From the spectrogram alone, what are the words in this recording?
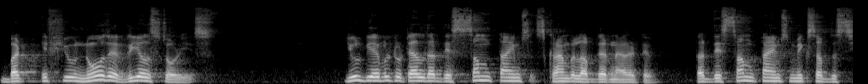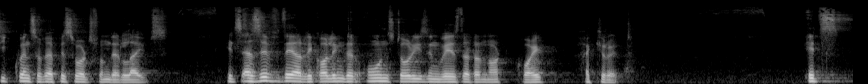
But if you know their real stories, you'll be able to tell that they sometimes scramble up their narrative, that they sometimes mix up the sequence of episodes from their lives. It's as if they are recalling their own stories in ways that are not quite accurate. It's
